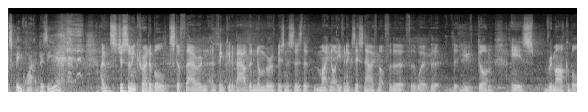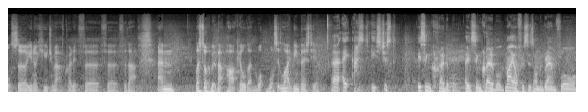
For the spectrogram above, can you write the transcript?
it's been quite a busy year. It's just some incredible stuff there, and, and thinking about the number of businesses that might not even exist now, if not for the for the work that, that you've done, is remarkable. So you know, huge amount of credit for for, for that. Um, let's talk a bit about Park Hill then. What, what's it like being based here? Uh, it, it's just it's incredible. It's incredible. My office is on the ground floor.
